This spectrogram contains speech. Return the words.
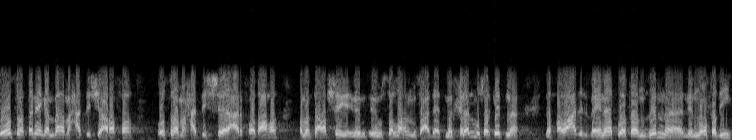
وأسرة ثانية جنبها ما حدش يعرفها. اسره ما حدش عارف وضعها فما بتعرفش يوصل لها المساعدات. من خلال مشاركتنا لقواعد البيانات وتنظيمنا للنقطة دي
